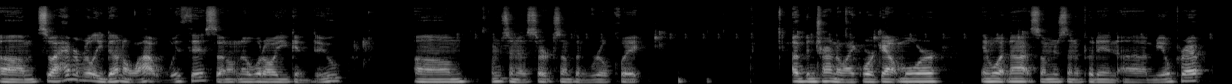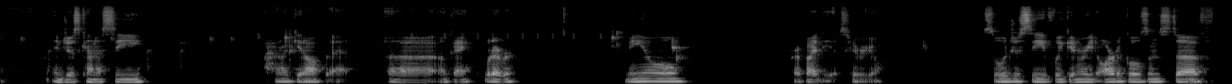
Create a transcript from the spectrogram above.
Um, so I haven't really done a lot with this. I don't know what all you can do. Um, I'm just gonna search something real quick. I've been trying to like work out more and whatnot, so I'm just gonna put in uh, meal prep and just kind of see how do I get off that. Uh, okay, whatever. Meal prep ideas. Here we go. So we'll just see if we can read articles and stuff.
